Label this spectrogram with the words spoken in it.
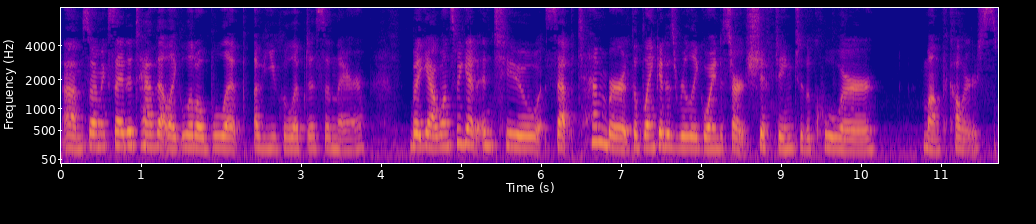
Um, so I'm excited to have that like little blip of eucalyptus in there. But yeah, once we get into September, the blanket is really going to start shifting to the cooler month colors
